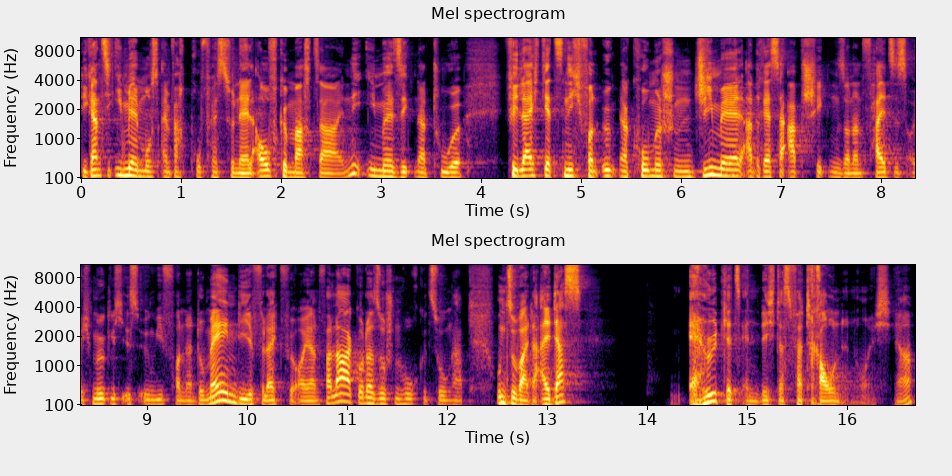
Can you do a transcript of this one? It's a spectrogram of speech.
Die ganze E-Mail muss einfach professionell aufgemacht sein, eine E-Mail-Signatur. Vielleicht jetzt nicht von irgendeiner komischen Gmail-Adresse abschicken, sondern falls es euch möglich ist, irgendwie von einer Domain, die ihr vielleicht für euren Verlag oder so schon hochgezogen habt und so weiter. All das erhöht letztendlich das Vertrauen in euch. Ja?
